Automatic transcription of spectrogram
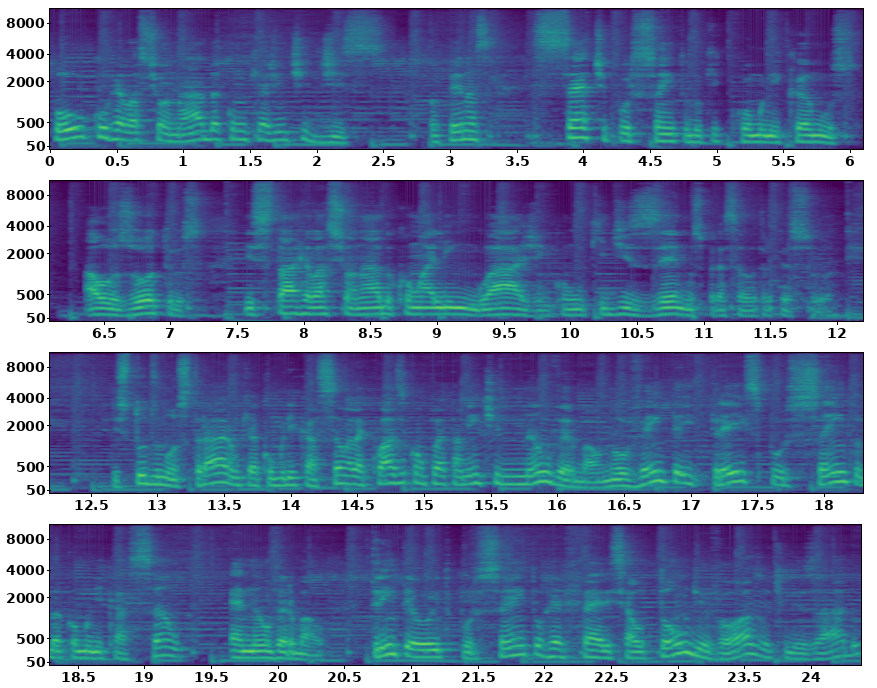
pouco relacionada com o que a gente diz. Apenas 7% do que comunicamos aos outros está relacionado com a linguagem, com o que dizemos para essa outra pessoa. Estudos mostraram que a comunicação é quase completamente não verbal. 93% da comunicação é não verbal. 38% refere-se ao tom de voz utilizado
